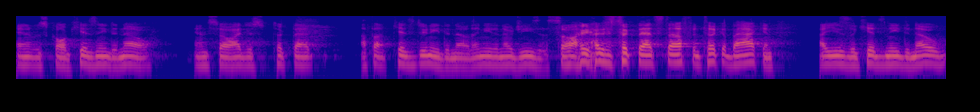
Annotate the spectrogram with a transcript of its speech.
and it was called Kids Need to Know. And so I just took that. I thought kids do need to know; they need to know Jesus. So I, I just took that stuff and took it back, and I used the kids need to know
